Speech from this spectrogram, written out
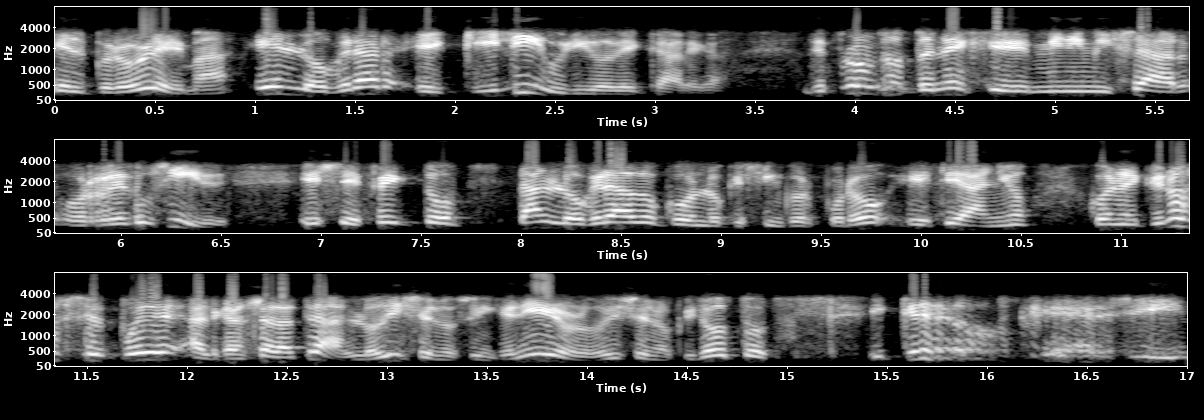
el problema es lograr equilibrio de carga. De pronto tenés que minimizar o reducir ese efecto tan logrado con lo que se incorporó este año, con el que no se puede alcanzar atrás. Lo dicen los ingenieros, lo dicen los pilotos, y creo que sí,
